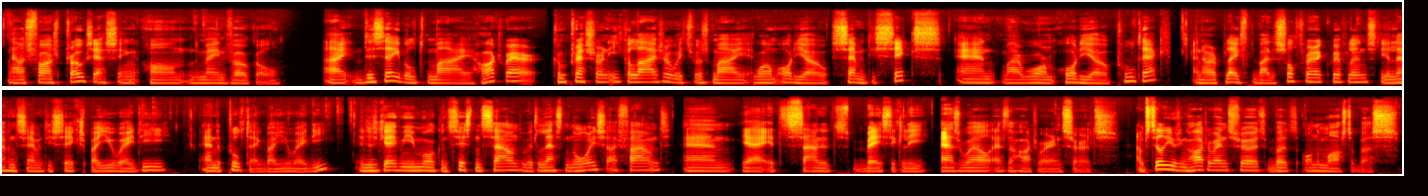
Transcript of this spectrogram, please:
Now, as far as processing on the main vocal, I disabled my hardware compressor and equalizer, which was my Warm Audio 76 and my Warm Audio Pultec. And I replaced it by the software equivalents, the 1176 by UAD and the Pultec by UAD. It just gave me a more consistent sound with less noise, I found. And yeah, it sounded basically as well as the hardware inserts. I'm still using hardware inserts, but on the master bus.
